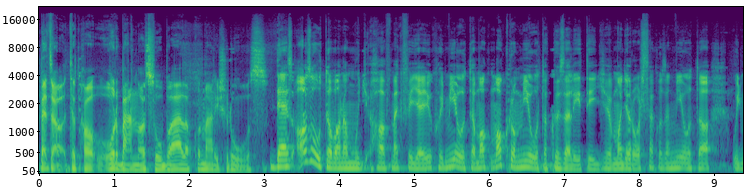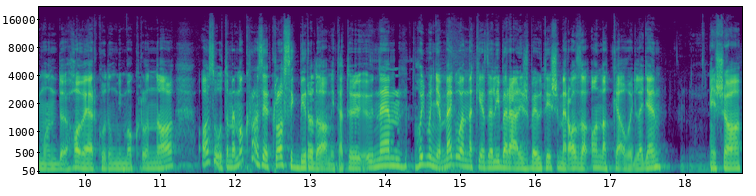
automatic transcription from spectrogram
Tehát ha Orbánnal szóba áll, akkor már is rossz. De ez azóta van amúgy, ha megfigyeljük, hogy mióta Mac- Macron mióta közelít így Magyarországhoz, mióta úgymond haverkodunk mi Macronnal, azóta, mert Macron azért klasszik birodalmi, tehát ő, ő nem, hogy mondjam, megvan neki ez a liberális beütése, mert az, annak kell, hogy legyen, és a,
